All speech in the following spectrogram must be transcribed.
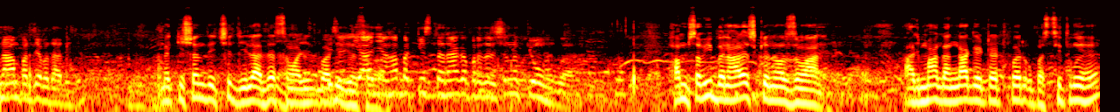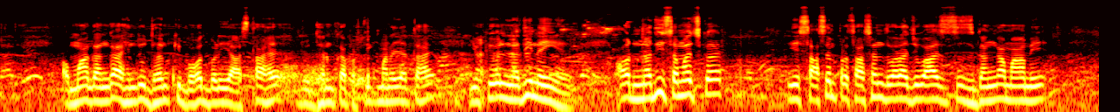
नाम परिचय बता दीजिए। मैं किशन दीक्षित जिला अध्यक्ष समाजवादी पार्टी आज यहाँ पर किस तरह का प्रदर्शन और क्यों हुआ? हम सभी बनारस के नौजवान आज माँ गंगा के तट पर उपस्थित हुए हैं और माँ गंगा हिंदू धर्म की बहुत बड़ी आस्था है जो धर्म का प्रतीक माना जाता है। ये केवल नदी नहीं है। और नदी समझकर ये शासन प्रशासन द्वारा जो आज गंगा माँ में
